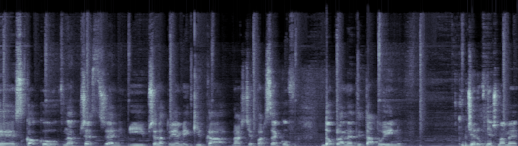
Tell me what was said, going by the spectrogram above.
y, skoku w nadprzestrzeń i przelatujemy kilkanaście parseków do planety Tatooine, gdzie również mamy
